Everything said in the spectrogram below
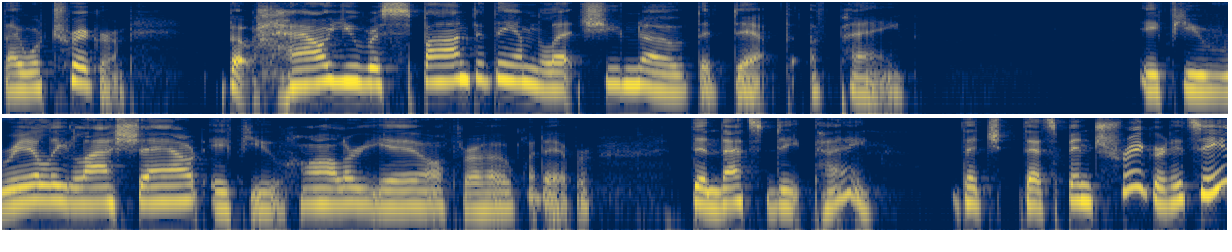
They will trigger them. But how you respond to them lets you know the depth of pain. If you really lash out, if you holler, yell, throw, whatever, then that's deep pain that, that's been triggered. It's in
